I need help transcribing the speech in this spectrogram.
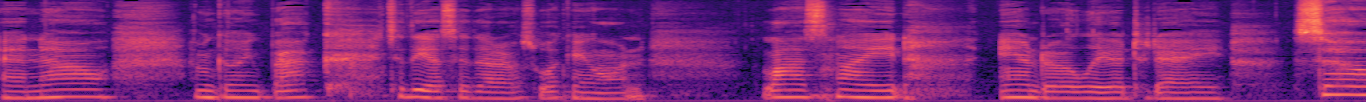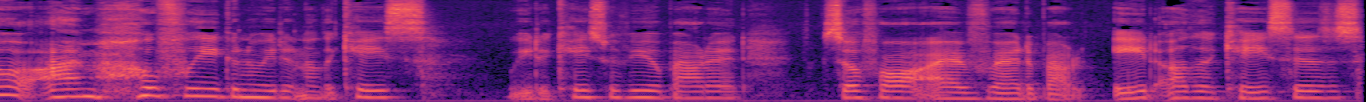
and now I'm going back to the essay that I was working on last night and earlier today. So I'm hopefully gonna read another case, read a case review about it. So far I've read about eight other cases.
